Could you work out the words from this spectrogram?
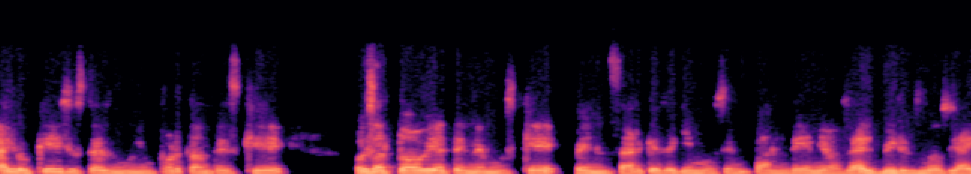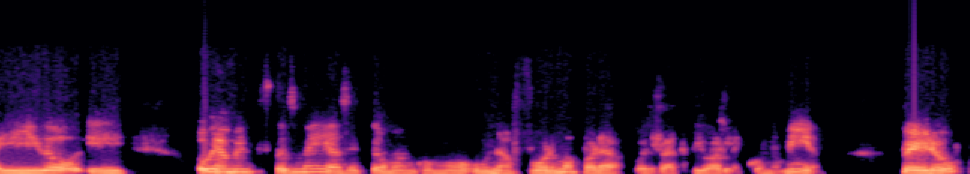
algo que dice usted es muy importante es que o sea, todavía tenemos que pensar que seguimos en pandemia, o sea, el virus no se ha ido y obviamente estas medidas se toman como una forma para pues reactivar la economía, pero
